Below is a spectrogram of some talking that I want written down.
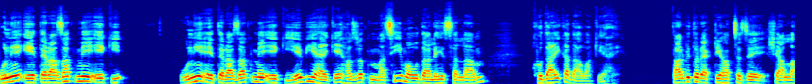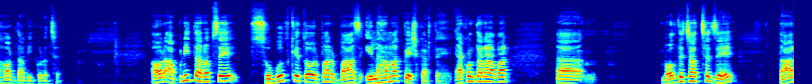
उन्हें एतराज़ात में एक ये- उन्हीं एतराज़ात में एक ये भी है कि हज़रत मसीह मऊद अलैहिस्सलाम खुदाई का दावा किया है তার ভিতরে একটি হচ্ছে যে সে আল্লাহর দাবি করেছে और अपनी तरफ से सबूत के तौर पर बाज इल्हामात पेश करते हैं এখন তারা আবার আহ, বলতে চাচ্ছে যে তার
